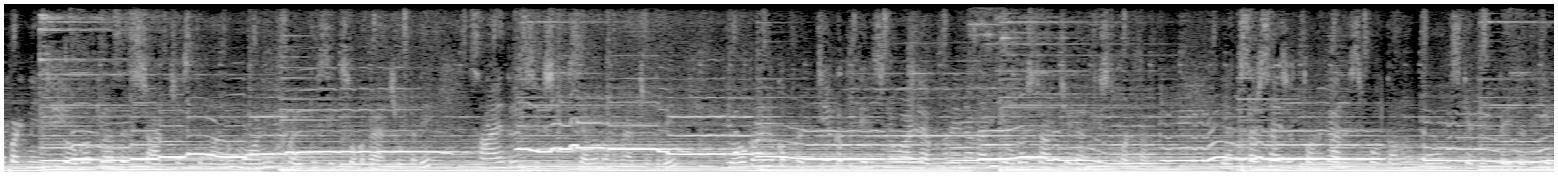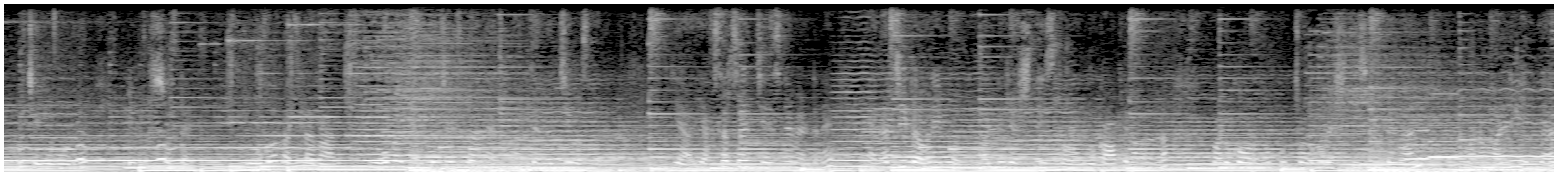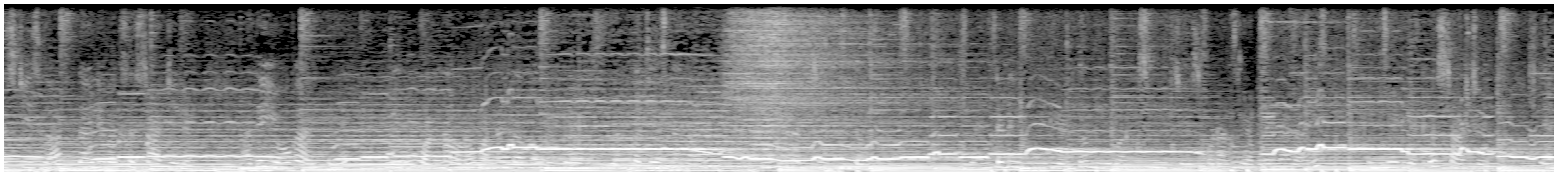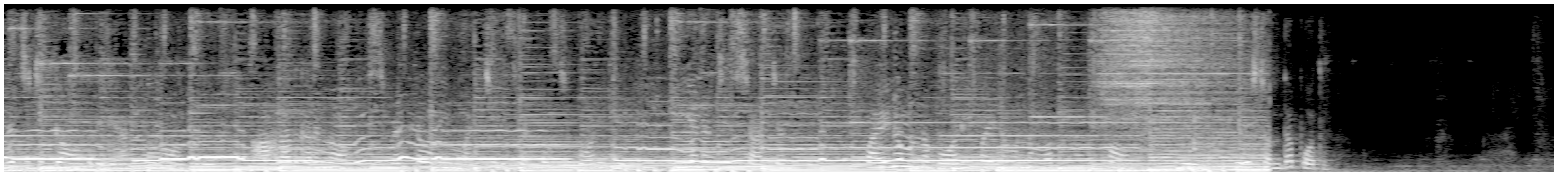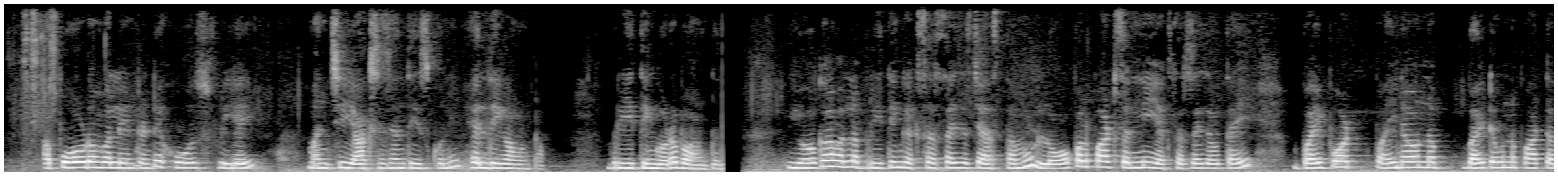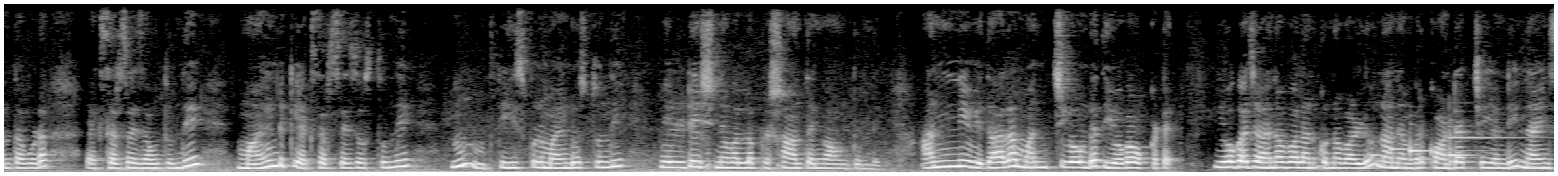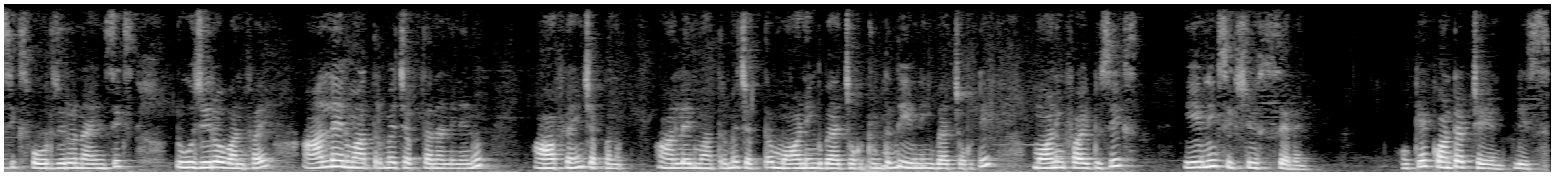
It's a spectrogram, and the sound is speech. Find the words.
రేపటి నుంచి yoga classes start చేస్తున్నాను మార్నింగ్ ఫైవ్ టు సిక్స్ ఒక బ్యాచ్ ఉంటుంది. సాయంత్రం సిక్స్ టు సెవెన్ ఒక బ్యాచ్ ఉంటుంది. యోగా యొక్క ప్రత్యేకత తెలిసిన వాళ్ళు ఎవరైనా కానీ యోగా స్టార్ట్ చేయడానికి ఇష్టపడతారు. ఎక్సర్సైజ్ త్వరగా అలసిపోతాము. బోన్స్కి ఎఫెక్ట్ అవుతుంది ఎక్కువ చేయకూడదు. లిమిట్స్ ఉంటాయి. యోగా అట్లా కాదు యోగా ఎంత చేస్తే అంత ఎనర్జీ వస్తుంది. ఎక్సర్సైజ్ చేసిన వెంటనే ఎనర్జీ డౌన్ అయిపోతుంది. మళ్ళీ రెస్ట్ తీసుకోవాలి. ఒక హాఫ్ అన్ అవర్ పడుకోవడము కూర్చోవడము రెస్ట్ తీసుకుంటే కానీ అంతా పోతుంది ఆ పోవడం వల్ల ఏంటంటే హోల్స్ ఫ్రీ అయ్యి మంచి ఆక్సిజన్ తీసుకొని హెల్తీగా ఉంటాం. బ్రీతింగ్ కూడా బాగుంటుంది. యోగా వల్ల బ్రీతింగ్ ఎక్సర్సైజ్ చేస్తాము. లోపల పార్ట్స్ అన్నీ ఎక్సర్సైజ్ అవుతాయి. బైపాట్ పైన ఉన్న బయట ఉన్న పార్ట్ అంతా కూడా ఎక్సర్సైజ్ అవుతుంది. మైండ్కి ఎక్సర్సైజ్ వస్తుంది. పీస్ఫుల్ మైండ్ వస్తుంది. మెడిటేషన్ వల్ల ప్రశాంతంగా ఉంటుంది. అన్ని విధాల మంచిగా ఉండేది యోగా ఒక్కటే. యోగా జాయిన్ అవ్వాలనుకున్న వాళ్ళు నా నెంబర్ కాంటాక్ట్ చేయండి. Nine six four zero nine six two zero one five. Online మాత్రమే చెప్తానండి నేను. ఆఫ్లైన్ చెప్పను. ఆన్లైన్ మాత్రమే చెప్తా. మార్నింగ్ బ్యాచ్ ఒకటి ఉంటుంది ఈవినింగ్ బ్యాచ్ ఒకటి. Morning five to six evening six to seven. Okay contact చేయండి ప్లీజ్.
